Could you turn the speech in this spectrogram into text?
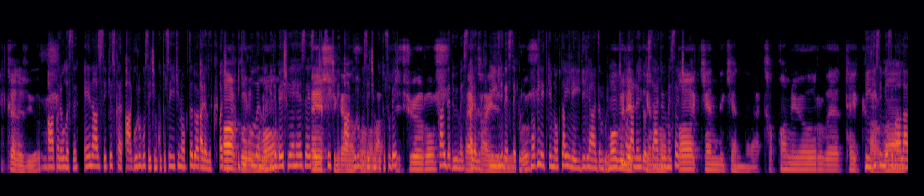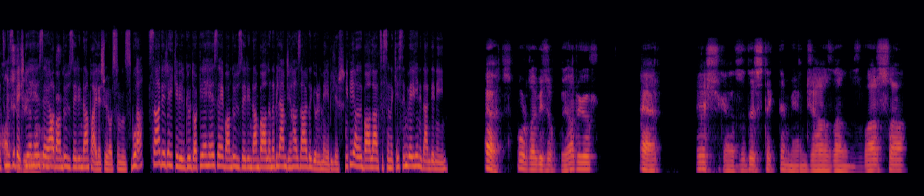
dikkat ediyoruz. A parolası en az 8 kare. A grubu seçim kutusu 2.4 aralık. A Açık. İki kullanılabilir grubunu 5 VHS seçim 5 seçili. A grubu seçim kutusu 5. seçiyoruz Kayda düğmesi aralık. İlgili destek. Mobil etki nokta ile ilgili yardım Mobil etkin göster düğmesi açık. kendi kendine kapanıyor ve tekrardan bağlantınızı 5 VHS bandı üzerinden paylaşıyorsunuz. Bu sadece 2,4 VHS bandı üzerinden bağlanabilen cihazlarda görünebilir. IP ağı bağlantısını kesin ve yeniden deneyin. Evet, burada bizi uyarıyor. Eğer 5 GHz'ı desteklemeyen cihazlarınız varsa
